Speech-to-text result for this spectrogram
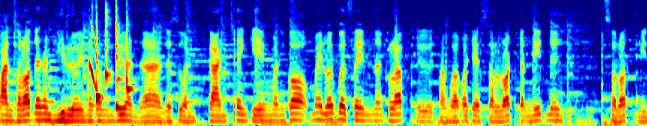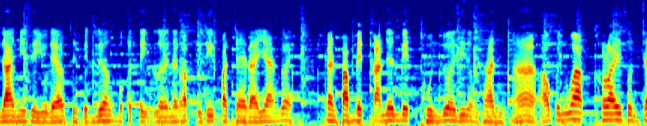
ปั่นสล็อตได้ทันทีเลยนะครับเพื่อนๆอ่าแต่ส่วนการแจ้งเกมมันก็ไม่ร้อยเปอร์เซ็นต์นะครับเออทำความเข้าใจสล็อตกันนิดนึงสล็อตมีได้มีเสียอยู่แล้วถือเป็นเรื่องปกติเลยนะครับ อยู่ที่ปัจจัยหลายอย่างด้วย การปรับเบ็ดการเดินเบ็ดทุนด้วยที่สำคัญอ่าเอาเป็นว่าใครสนใจ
